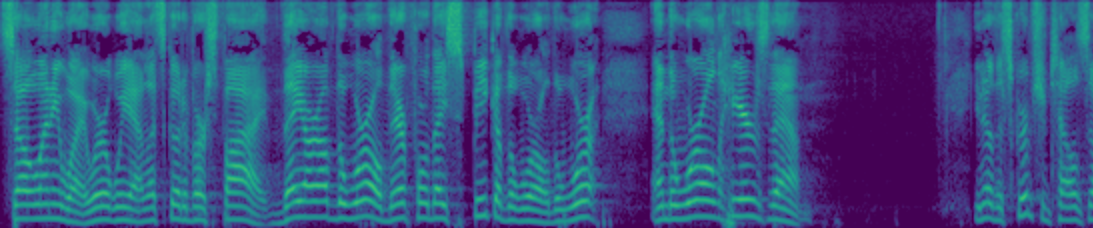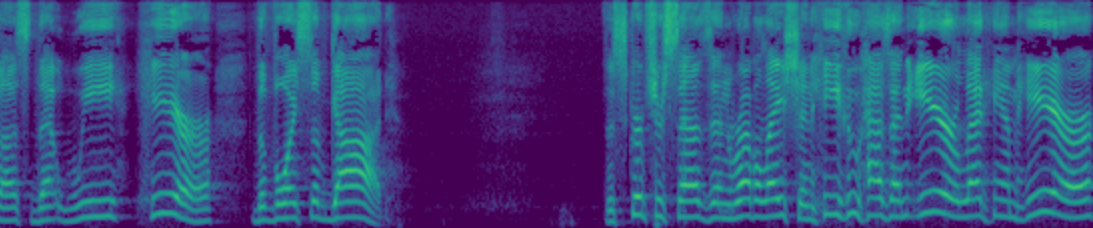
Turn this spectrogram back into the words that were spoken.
So, anyway, where are we at? Let's go to verse 5. They are of the world, therefore they speak of the world, the wor- and the world hears them. You know, the scripture tells us that we hear the voice of God. The scripture says in Revelation, He who has an ear, let him hear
